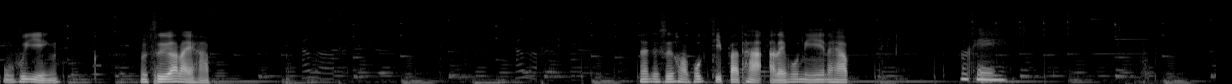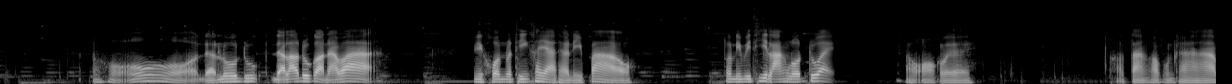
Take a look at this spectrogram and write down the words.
คุณผู้หญิงมาซื้ออะไรครับน่าจะซื้อของพวกจิปาถะอะไรพวกนี้นะครับ โอเค โอ้โห เดี๋ยวเราดู เดี๋ยวเราดูก่อนนะว่า มีคนมาทิ้งขยะแถวนี้เปล่า ตรงนี้มีที่ล้างรถด้วย เอาออกเลย ขอตังค์ขอบคุณครับ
